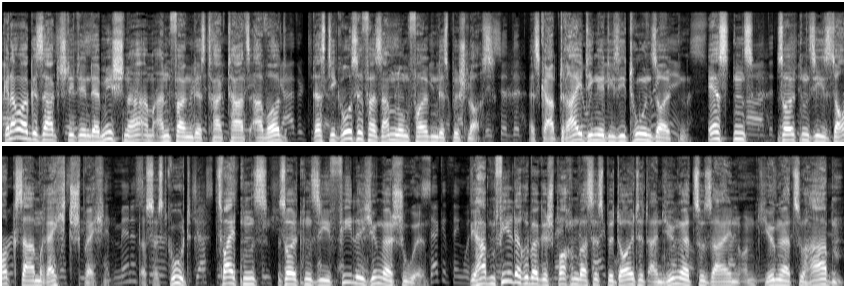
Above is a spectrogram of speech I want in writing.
Genauer gesagt steht in der Mishnah am Anfang des Traktats Avod, dass die große Versammlung Folgendes beschloss. Es gab drei Dinge, die sie tun sollten. Erstens sollten sie sorgsam Recht sprechen. Das ist gut. Zweitens sollten sie viele Jünger schulen. Wir haben viel darüber gesprochen, was es bedeutet, ein Jünger zu sein und Jünger zu haben.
